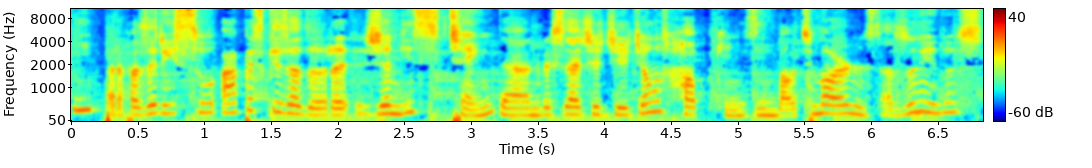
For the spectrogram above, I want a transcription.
E para fazer isso, a pesquisadora Janice Chen, da Universidade de Johns Hopkins em Baltimore, nos Estados Unidos,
